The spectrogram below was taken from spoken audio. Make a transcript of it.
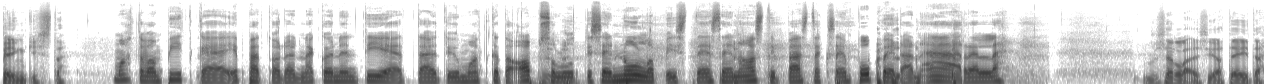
penkistä. Mahtavan pitkä ja epätodennäköinen tie, että täytyy matkata absoluuttiseen nollapisteeseen asti päästäkseen Popedan äärelle. Sellaisia teitä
